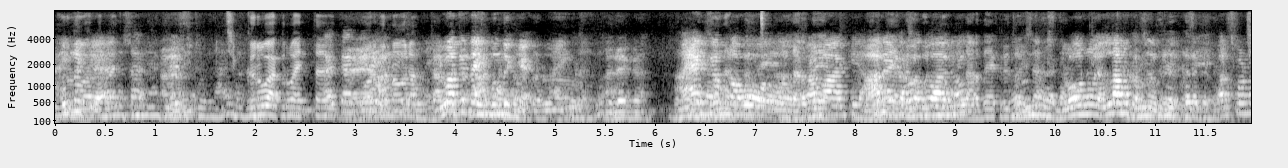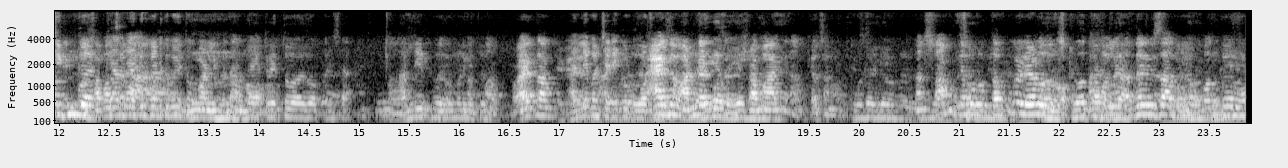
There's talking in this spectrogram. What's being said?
ಚಿಕ್ಕರು ಆಕರು ಆಯ್ತಾ ಇವತ್ತಿಂದ ಈ ಮುಂದಕ್ಕೆ ಮ್ಯಾಕ್ಸಿಮಮ್ ನಾವು ಶ್ರಮ ಹಾಕಿ ಆನೆ ಕರ್ಸೋದು ಆಗ್ಲಿ, ಡ್ರೋನು ಎಲ್ಲಾನು ಕರ್ಸೋದು ಕರ್ಸ್ಕೊಂಡು ಅಲ್ಲಿ ಪ್ರಯತ್ನ. ಅಲ್ಲೇ ಬಂದು ಚಳಿ ಕೊಟ್ಟು ಮ್ಯಾಕ್ಸಿಮಮ್ ಹಂಡ್ರೆಡ್ ಪರ್ಸೆಂಟ್ ಶ್ರಮ ಹಾಕಿ ನಾವು ಕೆಲಸ ಮಾಡ್ತೀವಿ. ನನ್ನ ಸ್ಟಾಫ್ ಕೆಲವರು ತಪ್ಪುಗಳು ಹೇಳೋದು. ನಮ್ಮಲ್ಲಿ ಹದಿನೈದು ದಿವಸ ಆದ್ರೂ ಬಂದು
